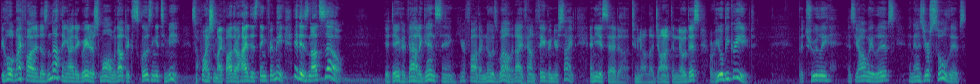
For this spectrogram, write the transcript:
Behold, my father does nothing, either great or small, without disclosing it to me. So why should my father hide this thing from me? It is not so. Yet David vowed again, saying, Your father knows well that I have found favor in your sight. And he has said, uh, Do not let Jonathan know this, or he will be grieved. But truly, as Yahweh lives, and as your soul lives,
